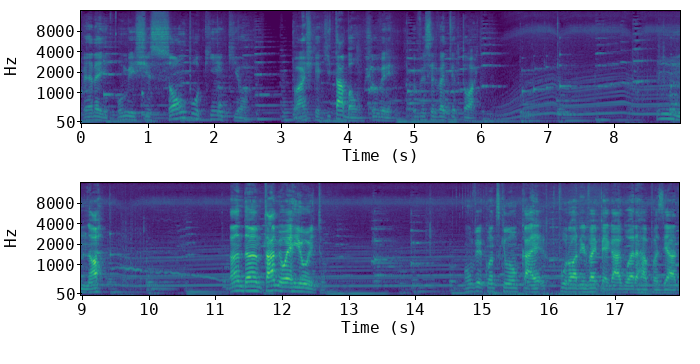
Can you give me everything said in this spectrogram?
Pera aí. Vou mexer só um pouquinho aqui, ó. Eu acho que aqui tá bom. Deixa eu ver. Deixa eu ver se ele vai ter torque. Hum, ó. Tá andando, tá, meu R8? Vamos ver quantos quilômetros por hora ele vai pegar agora, rapaziada.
